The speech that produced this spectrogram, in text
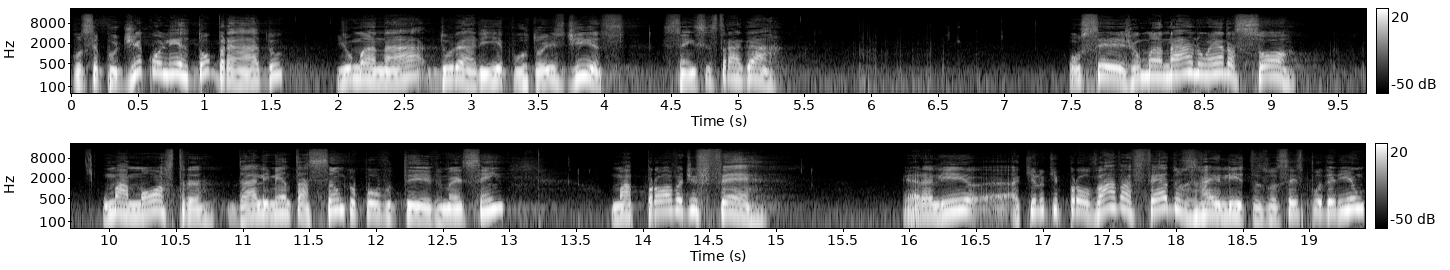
você podia colher dobrado e o maná duraria por dois dias, sem se estragar. Ou seja, o maná não era só uma amostra da alimentação que o povo teve, mas sim uma prova de fé. Era ali aquilo que provava a fé dos israelitas. Vocês poderiam,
